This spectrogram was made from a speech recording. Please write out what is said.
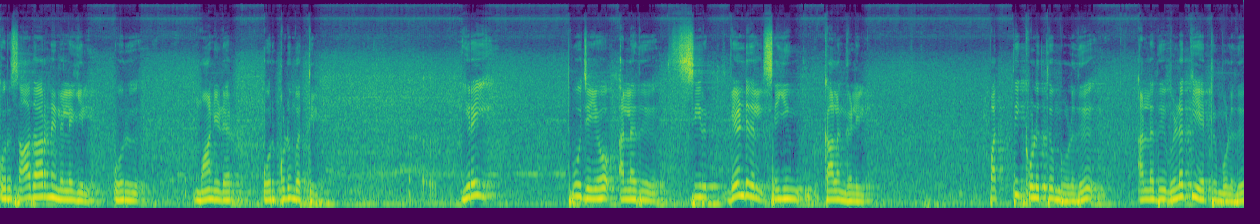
ஒரு சாதாரண நிலையில் ஒரு மானிடர் ஒரு குடும்பத்தில் இறை பூஜையோ அல்லது சீர் வேண்டுதல் செய்யும் காலங்களில் பத்தி கொளுத்தும் பொழுது அல்லது விளக்கு ஏற்றும் பொழுது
